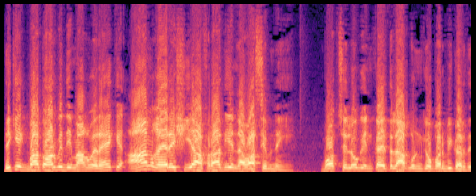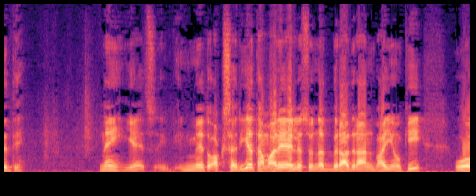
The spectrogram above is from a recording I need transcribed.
देखिए, एक बात और भी दिमाग में रहे कि आम गैर शिया अफराद ये नवासिब नहीं। बहुत से लोग इनका इतलाक उनके ऊपर भी कर देते। नहीं, ये इनमें तो अक्सरियत हमारे अहल सुन्नत बिरादरान भाइयों की वो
